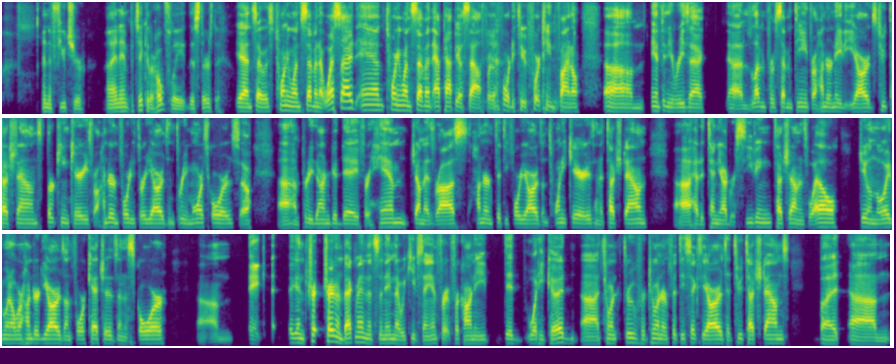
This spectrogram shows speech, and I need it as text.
in the future. uh, and in particular, hopefully this Thursday. Yeah, and so it was 21-7 at Westside and 21-7 at Papio South for Yeah. the 42-14 final. Um, Anthony Rizak, uh, 11 for 17 for 180 yards, two touchdowns, 13 carries for 143 yards, and three more scores. So, uh, pretty darn good day for him. Jamez Ross, 154 yards on 20 carries and a touchdown. Uh, had a 10-yard receiving touchdown as well. Jalen Lloyd went over 100 yards on four catches and a score. Um, again, Tra- Traven Beckman, that's the name that we keep saying for for Kearney, did what he could, uh, threw for 256 yards, had two touchdowns. But um,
